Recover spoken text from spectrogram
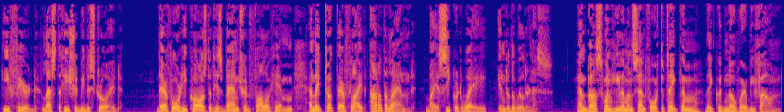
he feared lest that he should be destroyed. Therefore he caused that his band should follow him, and they took their flight out of the land by a secret way into the wilderness. And thus when Helaman sent forth to take them, they could nowhere be found.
